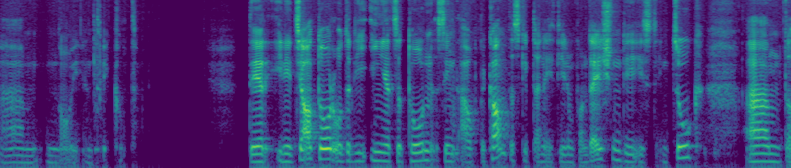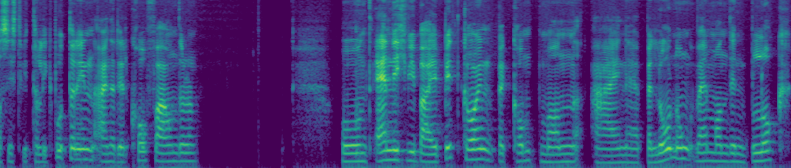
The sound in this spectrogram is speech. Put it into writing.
ähm, neu entwickelt. Der Initiator oder die Initiatoren sind auch bekannt. Es gibt eine Ethereum Foundation, die ist im Zug. Ähm, das ist Vitalik Buterin, einer der Co-Founder. Und ähnlich wie bei Bitcoin bekommt man eine Belohnung, wenn man den Block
